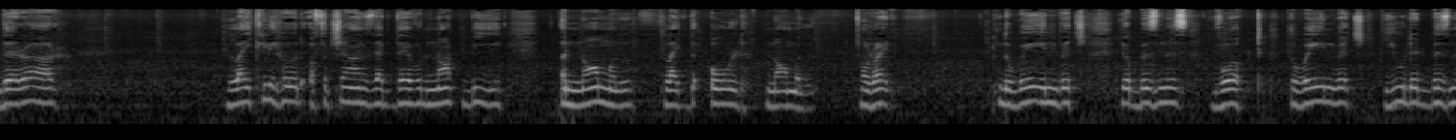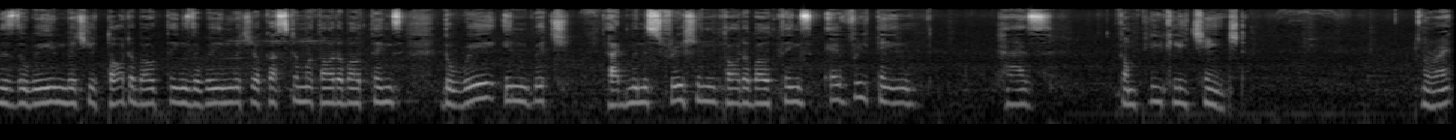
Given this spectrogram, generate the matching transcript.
there are likelihood of a chance that there would not be a normal like the old normal all right the way in which your business worked the way in which you did business the way in which you thought about things the way in which your customer thought about things the way in which administration thought about things everything has completely changed. Alright?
